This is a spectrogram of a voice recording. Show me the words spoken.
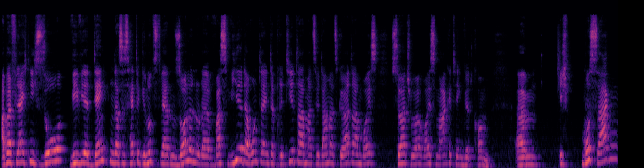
Aber vielleicht nicht so, wie wir denken, dass es hätte genutzt werden sollen oder was wir darunter interpretiert haben, als wir damals gehört haben, Voice Search, Voice Marketing wird kommen. Ähm, ich muss sagen,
